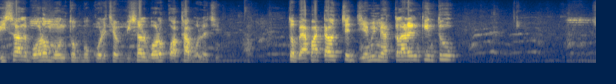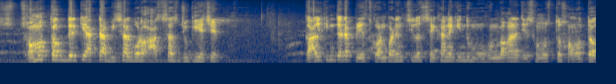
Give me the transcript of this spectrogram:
বিশাল বড় মন্তব্য করেছে, বিশাল বড় কথা বলেছে। তো ব্যাপারটা হচ্ছে জেমি ম্যাকলারেন কিন্তু সমর্থকদেরকে একটা বিশাল বড় আশ্বাস জুগিয়েছে। কাল কিন্তু একটা প্রেস কনফারেন্স ছিল, সেখানে কিন্তু মোহনবাগানে যে সমস্ত সমর্থক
